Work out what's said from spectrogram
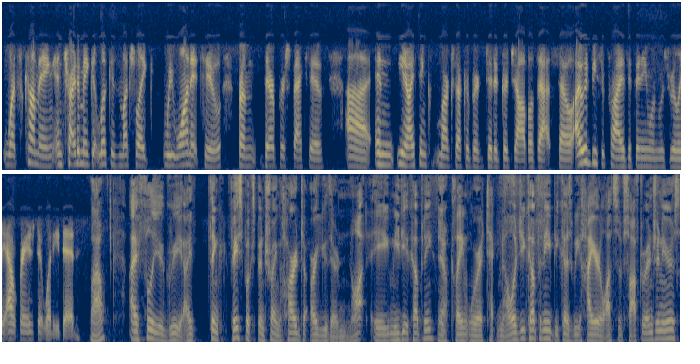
what's coming and try to make it look as much like we want it to from their perspective. Uh, and you know, I think Mark Zuckerberg did a good job of that. So I would be surprised if anyone was really outraged at what he did. Wow. I fully agree. I think Facebook's been trying hard to argue they're not a media company. Yeah. They claim we're a technology company because we hire lots of software engineers.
